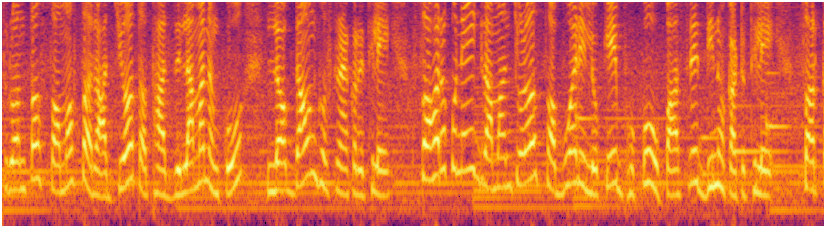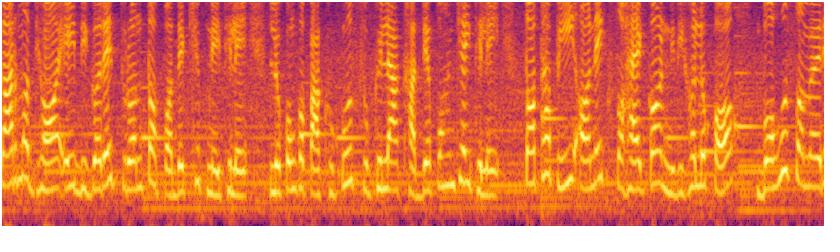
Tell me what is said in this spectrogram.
তুরন্ত সমস্ত রাজ্য তথা জেলা মানুষ লকডাউন ঘোষণা করে সহরক নেই গ্রামাঞ্চল সবুড়ে লোকে ভোক উপাসে দিন কাটুলে সরকার মধ্য এই দিগরে তুরন্ত পদক্ষেপ নিয়ে লোক পাখক শুখিলা খাদ্য পৌঁছাই তথাপি অনেক সহায়ক নিরীহ লোক বহু সময়ের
